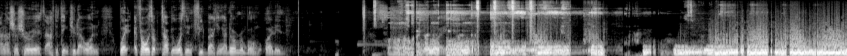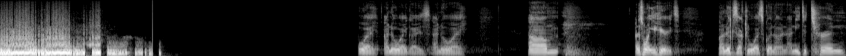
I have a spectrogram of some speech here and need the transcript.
I'm not sure yet. I have to think through that one. But if I was up top, it wasn't feedbacking. I don't remember what I did. Oh, I know why. Why? I know why, guys. I know why. Um, I just want you to hear it. I know exactly what's going on. I need to turn.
